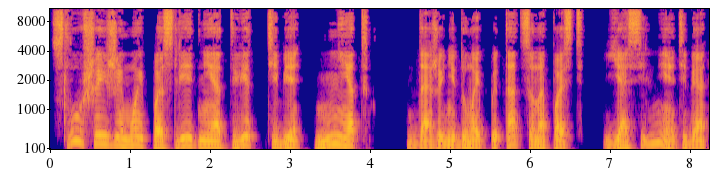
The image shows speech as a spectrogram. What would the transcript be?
Слушай же мой последний ответ тебе «нет». Даже не думай пытаться напасть. Я сильнее тебя.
